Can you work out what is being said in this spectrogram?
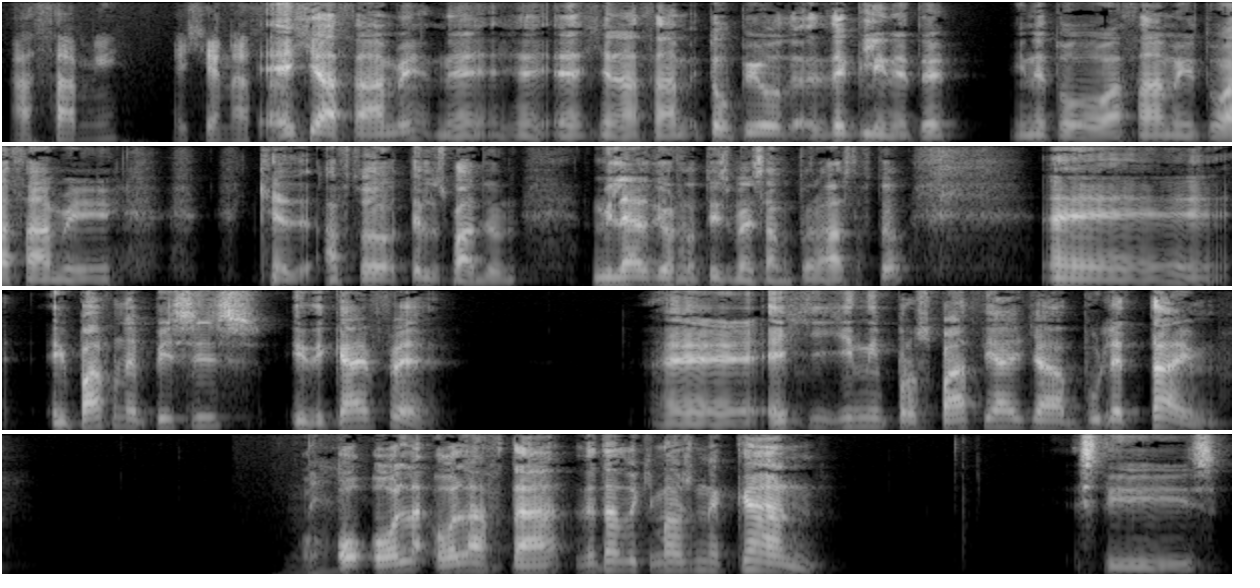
Αθάμι. Έχει ένα αθάμι. Έχει αθάμι, ναι, έχει ένα αθάμι, το οποίο δεν κλείνεται. Είναι το αθάμι του αθάμι και αυτό τέλος πάντων. Μιλάει ο διορθωτής μέσα μου τώρα αυτό. Ε, υπάρχουν επίσης ειδικά εφέ. Ε, έχει γίνει προσπάθεια για bullet time. Ναι. όλα, όλα αυτά δεν τα δοκιμάζουν καν στις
